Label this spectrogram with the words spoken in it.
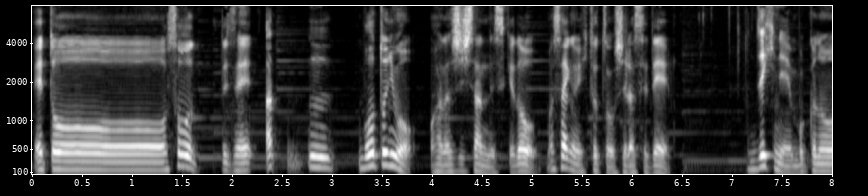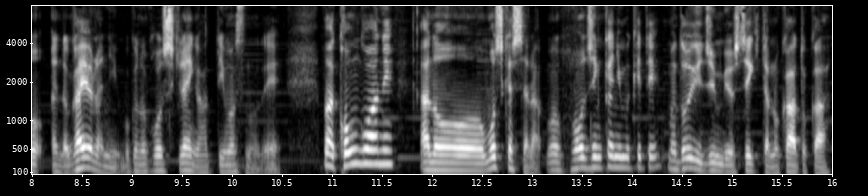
えっとそうですね。あ、うん、冒頭にもお話ししたんですけど、まあ、最後に一つお知らせでぜひね、僕のあの概要欄に僕の公式 LINE が貼っていますので、まあ、今後はね、あのー、もしかしたら、まあ、法人化に向けて、まあ、どういう準備をしてきたのかとか、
